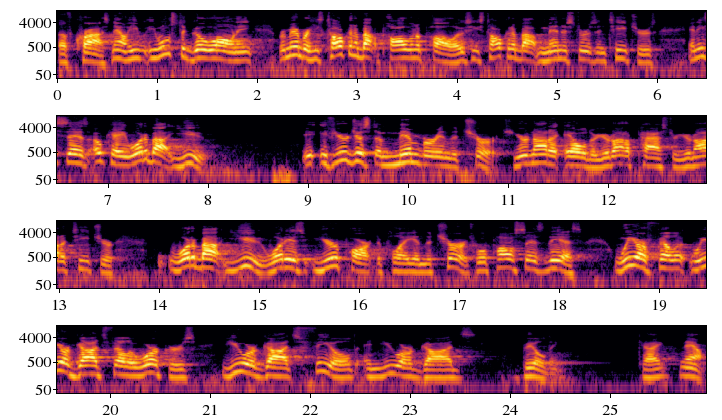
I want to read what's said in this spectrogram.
of Christ. Now, he, he wants to go on. He, remember, he's talking about Paul and Apollos, he's talking about ministers and teachers, and he says, okay, what about you? If you're just a member in the church, you're not an elder, you're not a pastor, you're not a teacher, what about you? What is your part to play in the church? Well, Paul says this we are, fellow, we are God's fellow workers, you are God's field, and you are God's building. Okay? Now,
